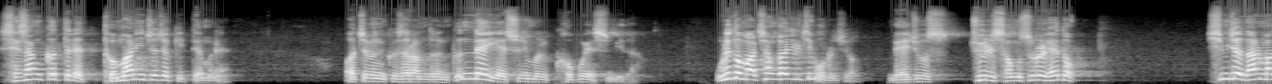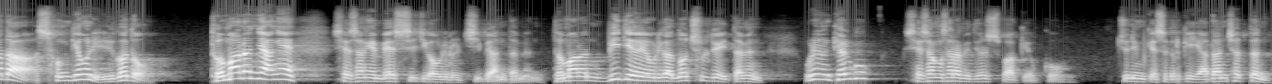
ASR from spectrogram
세상 것들에 더 많이 젖었기 때문에 어쩌면 그 사람들은 끝내 예수님을 거부했습니다. 우리도 마찬가지일지 모르죠. 매주 주일 성수를 해도 심지어 날마다 성경을 읽어도 더 많은 양의 세상의 메시지가 우리를 지배한다면 더 많은 미디어에 우리가 노출되어 있다면 우리는 결국 세상 사람이 될 수밖에 없고 주님께서 그렇게 야단쳤던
